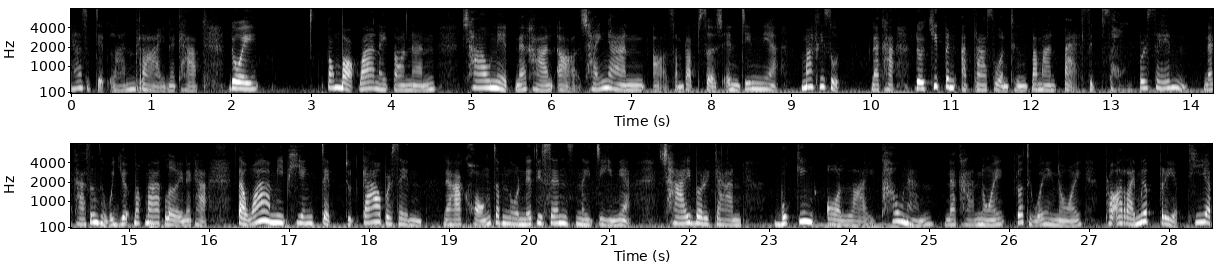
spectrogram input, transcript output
457 ล้านรายนะคะ โดยต้องบอกว่าในตอนนั้นชาวเน็ตนะคะใช้งานสำหรับ Search Engine เนี่ยมากที่สุด นะคะ โดยคิดเป็นอัตราส่วนถึงประมาณ 82%นะคะ ซึ่งถือว่าเยอะมาก ๆ เลยนะคะ แต่ว่ามีเพียง 7.9%นะคะของจำนวน netizens ในจีนเนี่ย ใช้บริการ Booking ออนไลน์เท่านั้นนะคะ น้อยก็ถือว่ายังน้อย เพราะอะไรเมื่อเปรียบเทียบ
